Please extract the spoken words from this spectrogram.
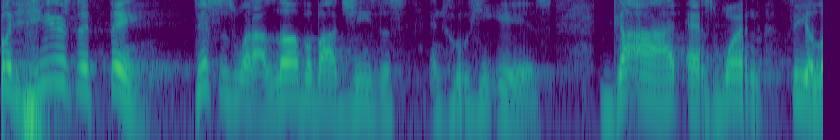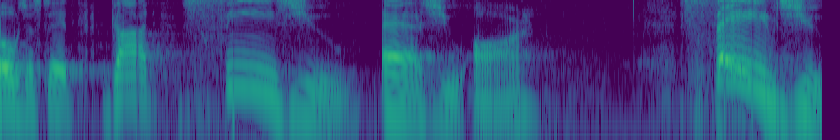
But here's the thing this is what I love about Jesus and who he is. God, as one theologian said, God sees you as you are, saves you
